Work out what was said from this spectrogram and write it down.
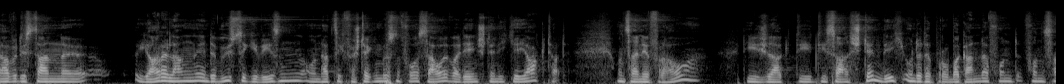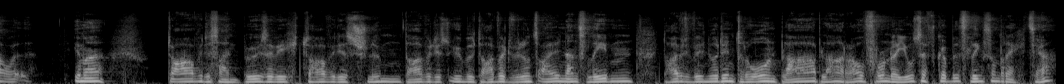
David ist dann äh, jahrelang in der Wüste gewesen und hat sich verstecken müssen vor Saul, weil der ihn ständig gejagt hat. Und seine Frau, die, die, die saß ständig unter der Propaganda von, von Saul. Immer, David ist ein Bösewicht, David ist schlimm, David ist übel, David will uns allen ans Leben, David will nur den Thron, bla bla, rauf, runter, Josef Goebbels links und rechts, ja.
